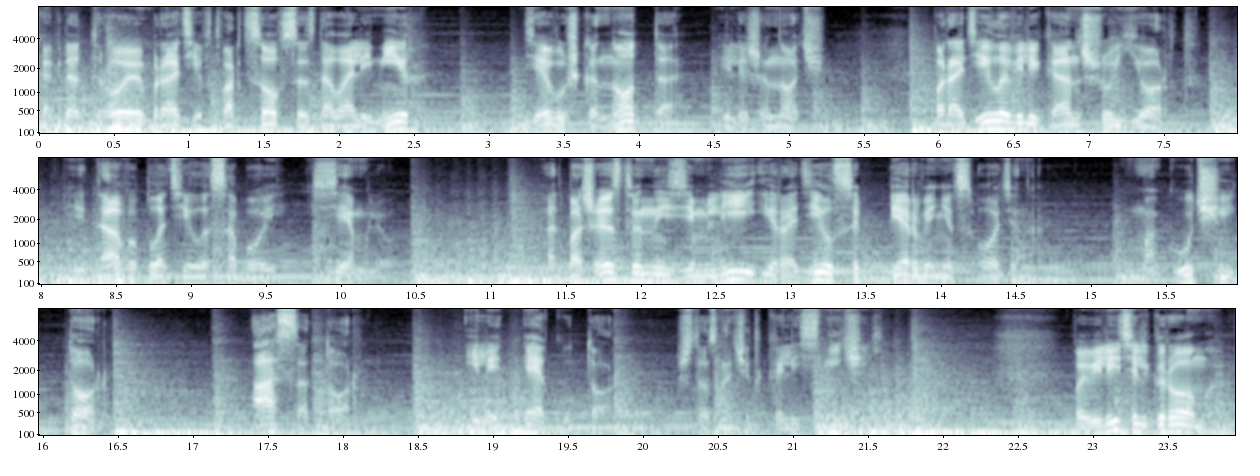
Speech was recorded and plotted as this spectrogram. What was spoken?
когда трое братьев-творцов создавали мир, девушка Нотта, или же Ночь, породила великаншу Йорд, и та воплотила собой землю. От божественной земли и родился первенец Одина, могучий Тор, Аса Тор, или Эку Тор, что значит колесничий. Повелитель грома,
